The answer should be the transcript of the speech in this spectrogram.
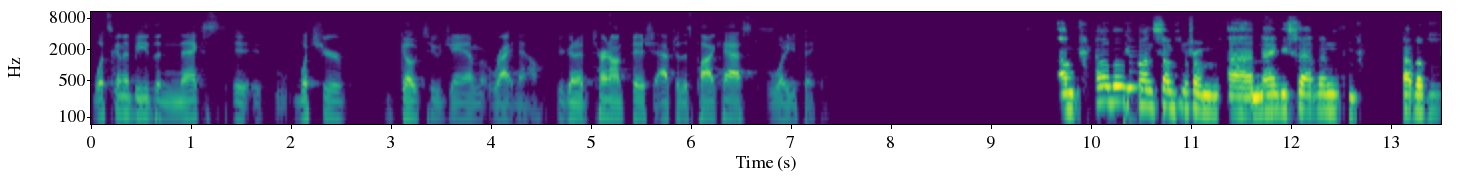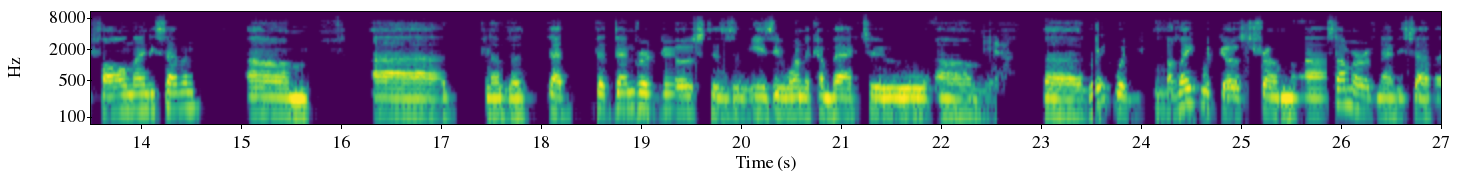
What's going to be the next it, what's your go-to jam right now? You're going to turn on Phish after this podcast. What are you picking? I'm probably going something from uh, 97 and probably fall 97. Um, uh, you know, the, that, the Denver Ghost is an easy one to come back to. Um, yeah. The Lakewood, the Lakewood Ghost from uh, summer of '97.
